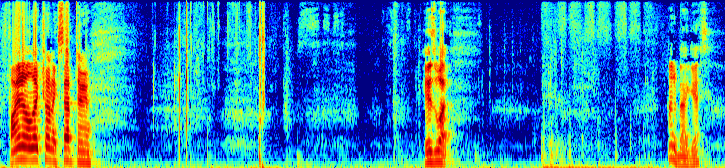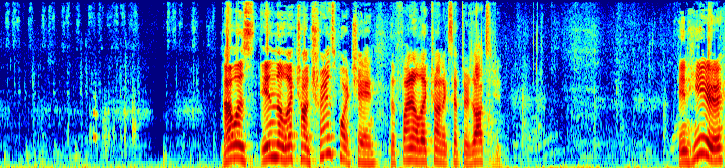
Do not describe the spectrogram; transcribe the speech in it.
final electron acceptor is what? Not a bad guess. That was in the electron transport chain, the final electron acceptor is oxygen. In here,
